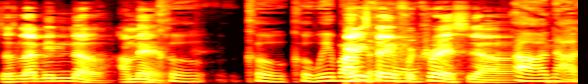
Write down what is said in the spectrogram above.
Just let me know. I'm in. Cool. Cool, cool. We about anything to, uh, for Chris, y'all. Oh no.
